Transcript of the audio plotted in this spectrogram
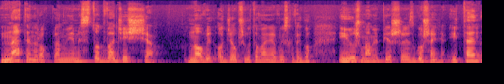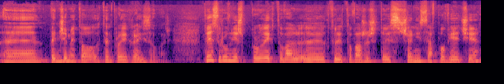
Na ten rok planujemy 120 nowych oddziałów przygotowania wojskowego i już mamy pierwsze zgłoszenia. I ten, e, będziemy to, ten projekt realizować. To jest również projekt, towa- e, który towarzyszy, to jest strzelnica w powiecie,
